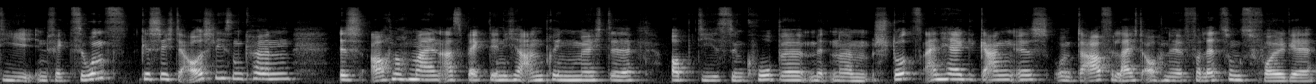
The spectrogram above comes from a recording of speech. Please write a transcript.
die Infektionsgeschichte ausschließen können, ist auch nochmal ein Aspekt, den ich hier anbringen möchte ob die Synkope mit einem Sturz einhergegangen ist und da vielleicht auch eine Verletzungsfolge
